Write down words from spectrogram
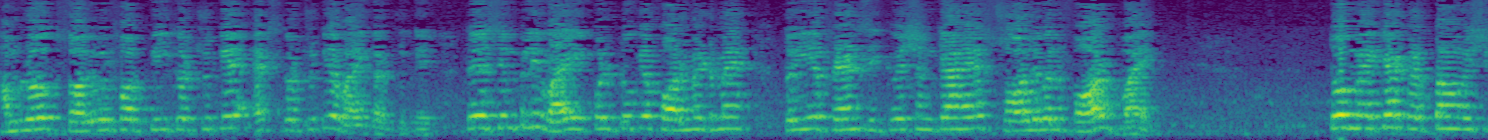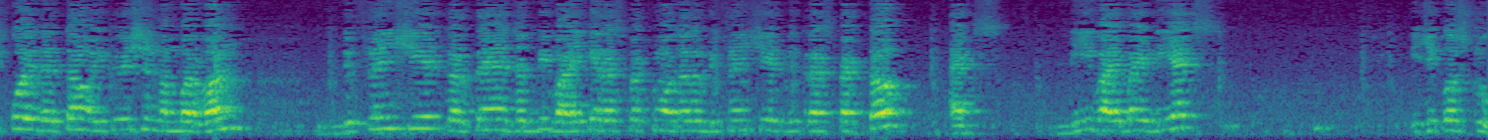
हम लोग सोल्यूबल फॉर पी कर चुके एक्स कर चुके वाई कर चुके। तो ये सिंपली वाई इक्वल टू के फॉर्मेट में तो ये फ्रेंड्स इक्वेशन क्या है? सोल्यूबल फॉर वाई तो मैं क्या करता हूँ, इसको देता हूँ इक्वेशन नंबर वन डिफ्रेंशिएट करते हैं, जब भी वाई के रेस्पेक्ट में होता है तो differentiate with respect to y by d x is equal to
